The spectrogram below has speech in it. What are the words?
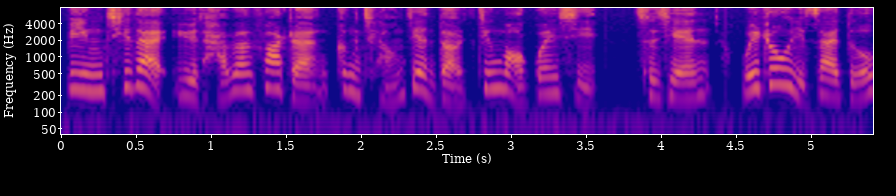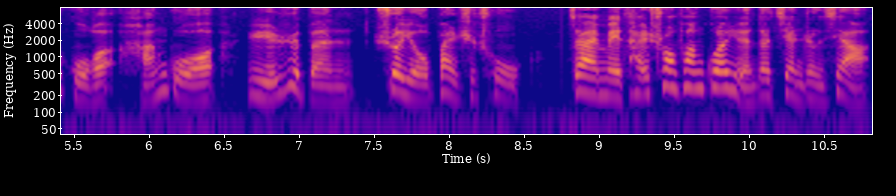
并期待与台湾发展更强健的经贸关系。此前，维州已在德国、韩国与日本设有办事处。在美台双方官员的见证下，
